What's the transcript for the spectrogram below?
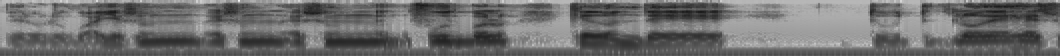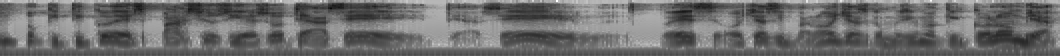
pero Uruguay es un, es un, es un fútbol que donde tú lo dejes un poquitico de espacios y eso te hace, te hace, pues, ochas y panochas, como decimos aquí en Colombia.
